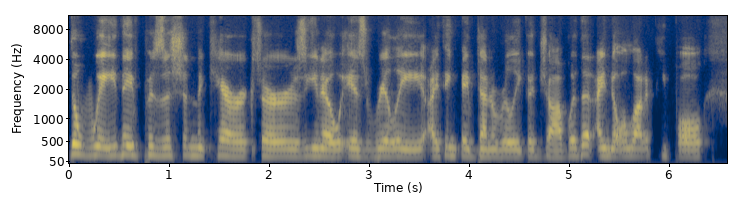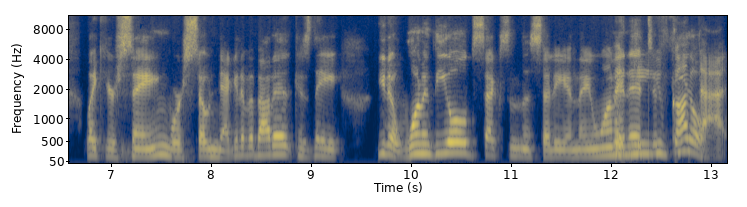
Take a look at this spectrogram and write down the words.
the way they've positioned the characters you know is really i think they've done a really good job with it. I know a lot of people like you're saying were so negative about it because they you know wanted the old sex in the city and they wanted But it you, to you've feel- got that.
